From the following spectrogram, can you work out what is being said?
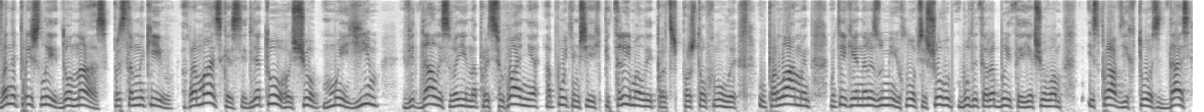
Вони прийшли до нас, представників громадськості, для того, щоб ми їм віддали свої напрацювання, а потім ще їх підтримали, прош- проштовхнули у парламент. От тільки я не розумію, хлопці, що ви будете робити, якщо вам і справді хтось дасть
